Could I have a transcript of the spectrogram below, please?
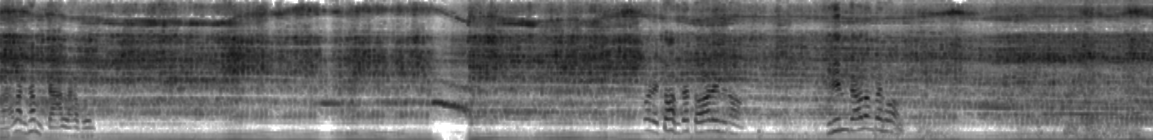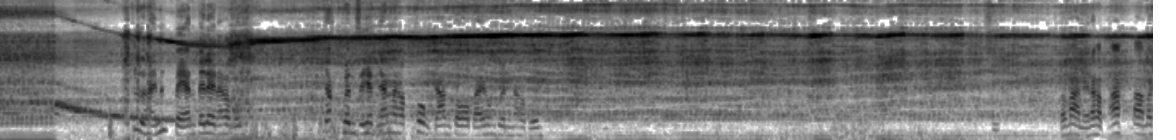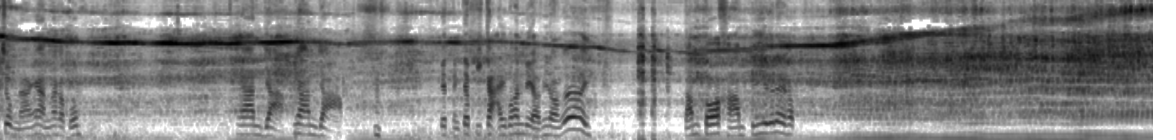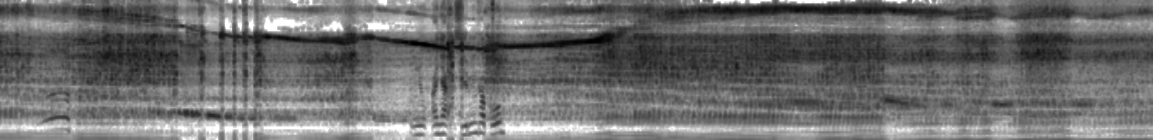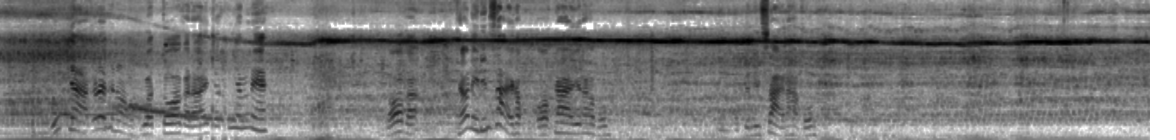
หาวันทำการแล้วครับผม ก็ได้ต้อมตะตอได้พี่น้องกินเกาลงไปห้องคือให้มันแปลนไปเลยนะครับผมจักเพิ่นสิเฮ็ดยังนะครับโครงการต่อไปของเพิ่นนะครับผมประมาณนี้นะครับอะตามมาชมหนางานนะครับผม งานหยาบงานหยาบเฮ็ดตั้งแต่ปีกายบ่ทันเดียวพี่น้องเอ้ยตำต่อขามปีไปเลยครับเออมีอัญญสินครับผมลุกยากก็เลยพี่น้องป วดตัวก็ได้จักยังแน่ต่อกะแถวนี้ดินทรายครับ ออกง่ายอยู่นะครับผมเป็นดินทรายนะครับผม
